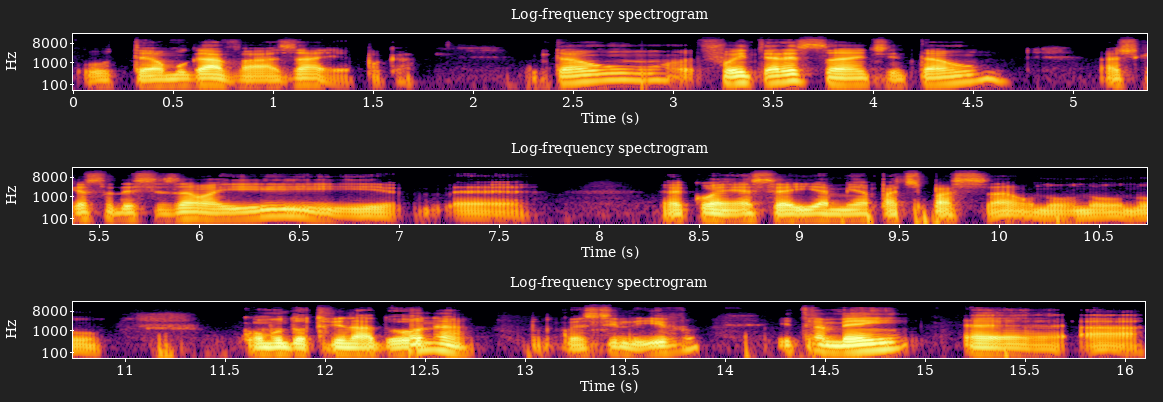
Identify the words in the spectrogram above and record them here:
o Telmo Gavaz, à época. Então, foi interessante. Então, acho que essa decisão aí é, reconhece aí a minha participação no, no, no, como doutrinador, né, com esse livro, e também é, a,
